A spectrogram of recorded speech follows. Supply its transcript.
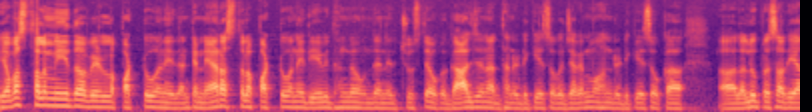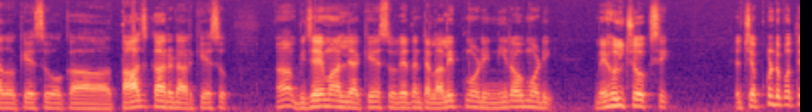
వ్యవస్థల మీద వీళ్ళ పట్టు అనేది అంటే నేరస్తుల పట్టు అనేది ఏ విధంగా ఉంది అనేది చూస్తే ఒక గాల్ జనార్దన్ రెడ్డి కేసు ఒక జగన్మోహన్ రెడ్డి కేసు ఒక లలూ ప్రసాద్ యాదవ్ కేసు ఒక Taj corridor case Vijay Mallya case లేదంటే లలిత్ మోడీ నీరవ్ మోడీ మెహుల్ చోక్సీ. వీళ్ళు చెప్పుకుంటూ పోతే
